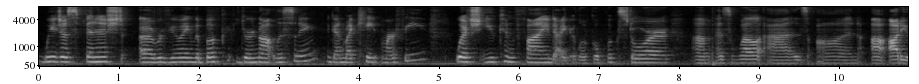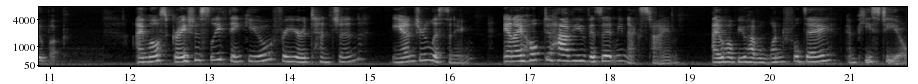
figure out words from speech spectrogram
We just finished uh, reviewing the book You're Not Listening, again by Kate Murphy, which you can find at your local bookstore um, as well as on uh, audiobook. I most graciously thank you for your attention and your listening, and I hope to have you visit me next time. I hope you have a wonderful day and peace to you.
